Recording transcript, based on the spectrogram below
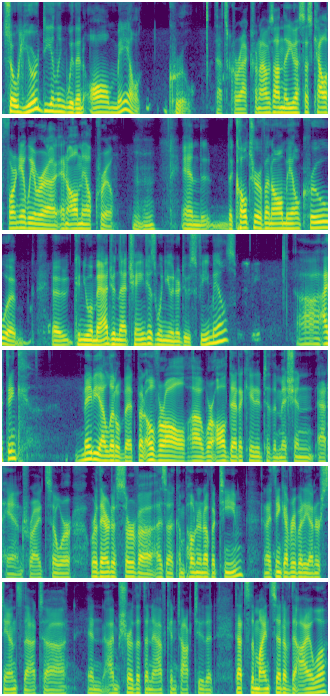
So you're dealing with an all male crew. That's correct. When I was on the USS California, we were a, uh, an all male crew. Mm-hmm. And the culture of an all male crew, uh, uh, can you imagine that changes when you introduce females? Uh, I think maybe a little bit, but overall, uh, we're all dedicated to the mission at hand, right? So we're we're there to serve a, as a component of a team, and I think everybody understands that. Uh, and I'm sure that the nav can talk to that. That's the mindset of the Iowa,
